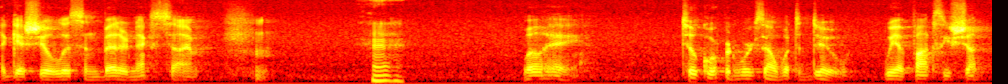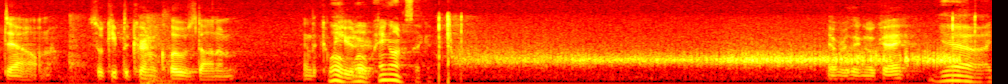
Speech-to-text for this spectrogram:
I guess she'll listen better next time. Well, hey. Till corporate works out what to do, we have Foxy shut down. So keep the curtain closed on him. And the computer. Whoa, whoa, hang on a second. Everything okay? Yeah, I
